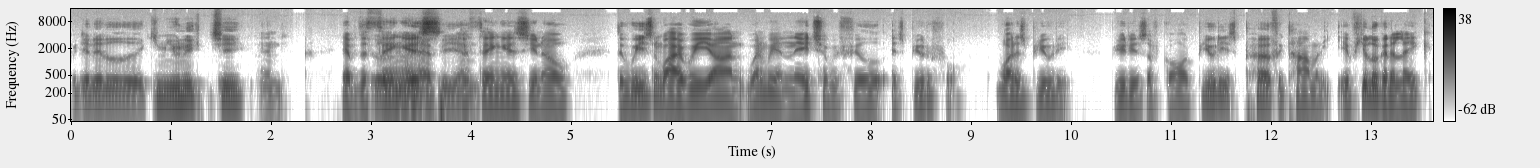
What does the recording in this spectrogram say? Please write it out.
with your little community and yeah, but the thing is, the thing is, you know, the reason why we are when we're in nature, we feel it's beautiful. What is beauty? Beauty is of God. Beauty is perfect harmony. If you look at a lake,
